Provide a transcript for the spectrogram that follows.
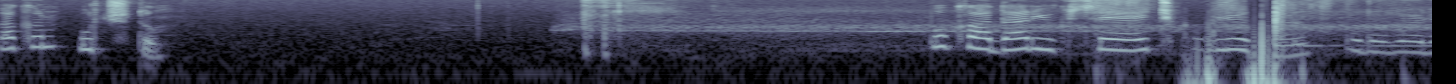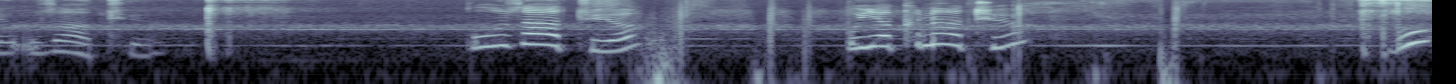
Bakın uçtum. Bu kadar yükseğe çıkabiliyorsunuz. Bu da böyle uzağa atıyor. Bu uzağa atıyor. Bu yakına atıyor. Bu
